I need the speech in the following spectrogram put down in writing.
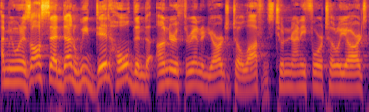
I mean, when it's all said and done, we did hold them to under 300 yards of total offense, 294 total yards,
